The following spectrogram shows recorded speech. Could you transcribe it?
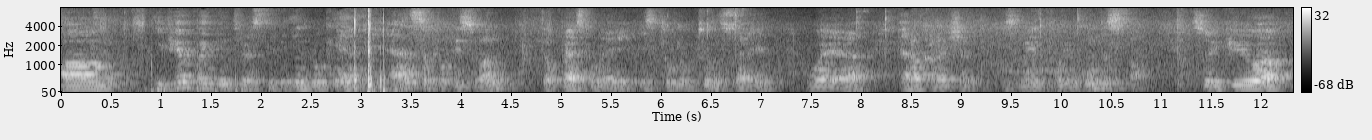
Um, if you're quite interested in looking at the answer for this one, the best way is to go to the site where error correction is made for you on the spot. So if you uh,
